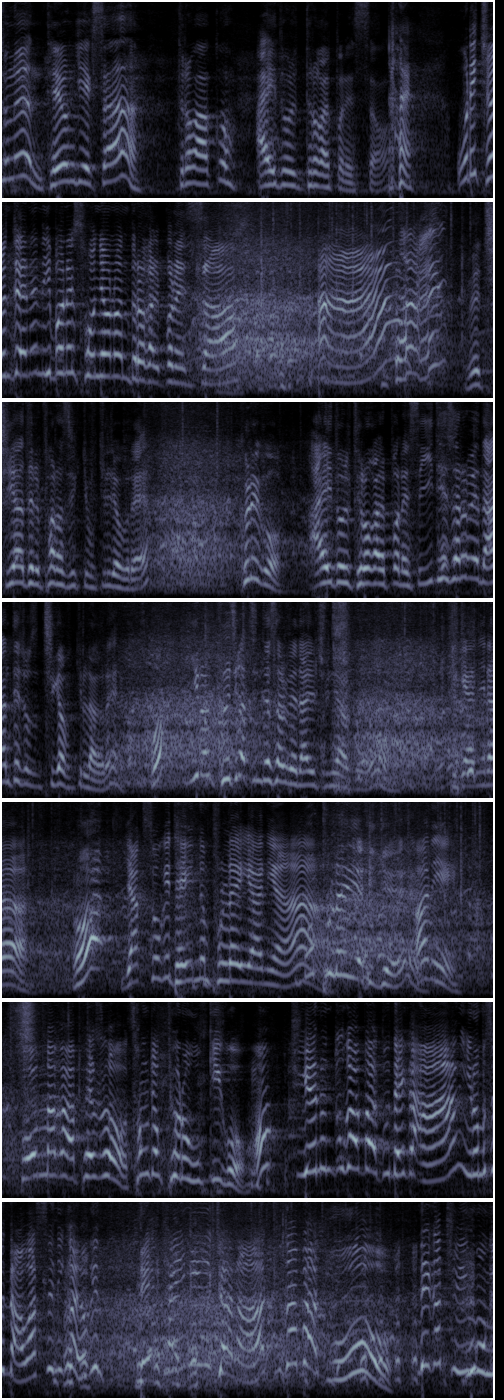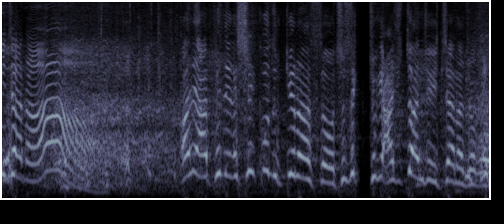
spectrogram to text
수는 대형 기획사 들어가고 아이돌 들어갈 뻔했어. 우리 준재는 이번에 소년원 들어갈 뻔했어. 아? 왜 지아들을 팔아서 이렇게 웃기려고 그래? 그리고 아이돌 들어갈 뻔했어. 이 대사를 왜 나한테 줘서 지가 웃길라 그래? 어? 이런 거지 같은 대사를 왜 날 주냐고. 그게 아니라 어? 약속이 돼 있는 플레이 뭐 아니야. 플레이야 이게? 아니 수엄마가 앞에서 성적표로 웃기고 어? 뒤에는 누가 봐도 내가 앙 이러면서 나왔으니까 여긴 내 타이밍이잖아 누가 봐도 내가 주인공이잖아 아니 앞에 내가 실컷 웃겨놨어. 저 새끼 저기 아직도 앉아 있잖아 저거.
